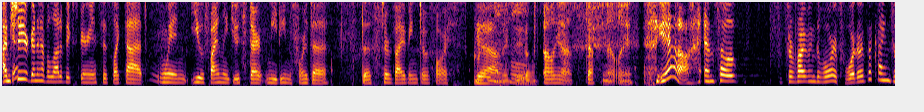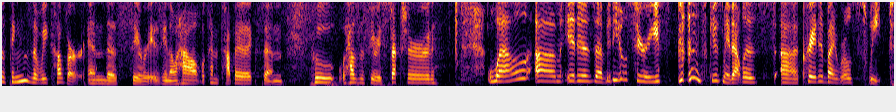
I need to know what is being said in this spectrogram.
I'm sure you're going to have a lot of experiences like that when you finally do start meeting for the the surviving divorce. yeah, they do. Mm-hmm. Oh yes, definitely. Yeah, and so surviving divorce. What are the kinds of things that we cover in this series? You know, how what kind of topics and who? How's the series structured? Well, um, it is a video series, excuse me, that was uh, created by Rose Sweet.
